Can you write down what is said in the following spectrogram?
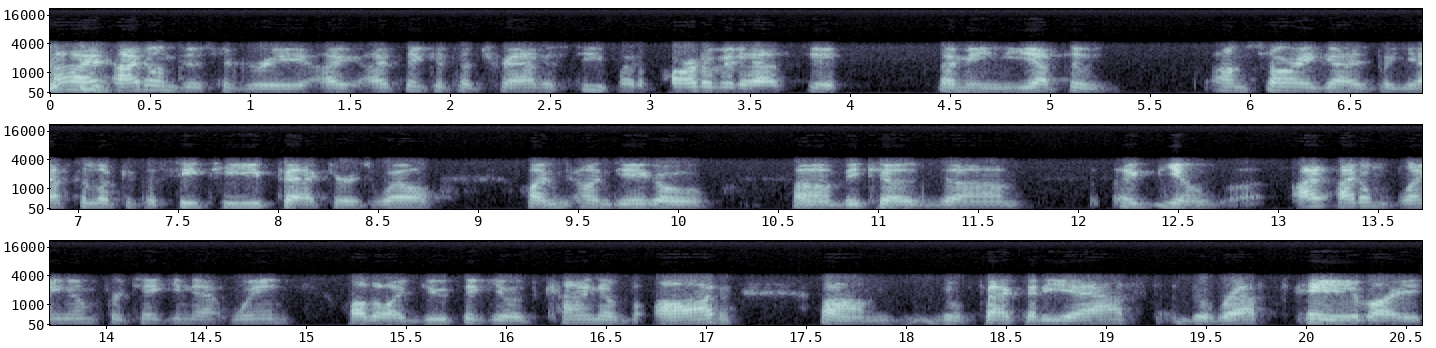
I, I don't disagree. I, I think it's a travesty, but a part of it has to. I mean, you have to. I'm sorry, guys, but you have to look at the CTE factor as well on on Diego um, because um, uh, you know I, I don't blame him for taking that win. Although I do think it was kind of odd um, the fact that he asked the ref, "Hey, if I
